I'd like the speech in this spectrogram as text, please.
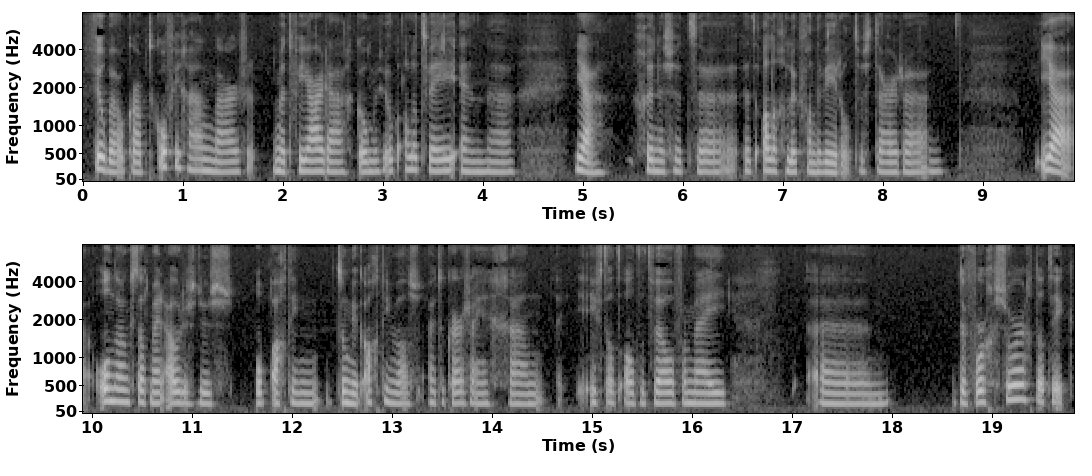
veel bij elkaar op de koffie gaan. Maar met verjaardagen komen ze ook alle twee. En uh, ja, gunnen ze het, het alle geluk van de wereld. Dus daar, ja, ondanks dat mijn ouders dus op 18, toen ik 18 was, uit elkaar zijn gegaan, heeft dat altijd wel voor mij uh, ervoor gezorgd dat ik,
